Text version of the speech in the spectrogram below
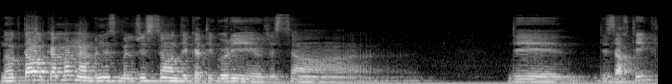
Donc توا كملنا بالنسبة لل gestion des catégories و gestion des des articles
